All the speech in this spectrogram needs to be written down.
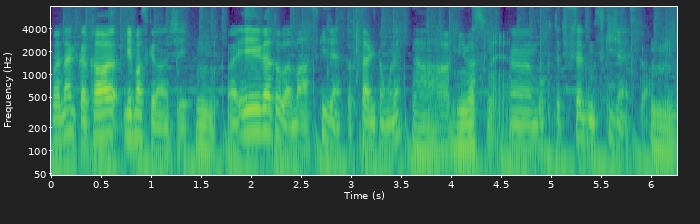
まあなんか変わりますけど話、うん。まあ、映画とかまあ好きじゃないですか2人ともね、ああ見ますね。うん、僕たち2人とも好きじゃないですか、うん。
